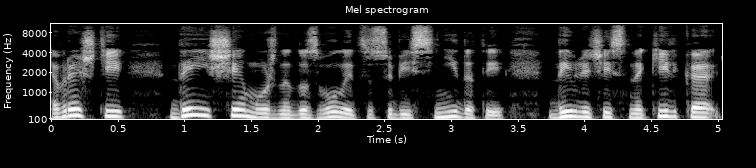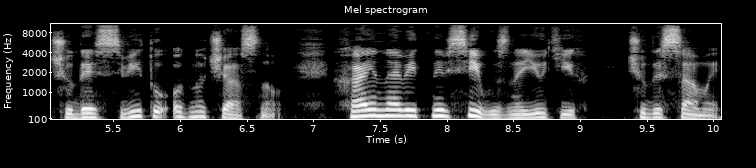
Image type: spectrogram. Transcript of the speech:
Врешті, де іще можна дозволити собі снідати, дивлячись на кілька чудес світу одночасно, хай навіть не всі визнають їх чудесами,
